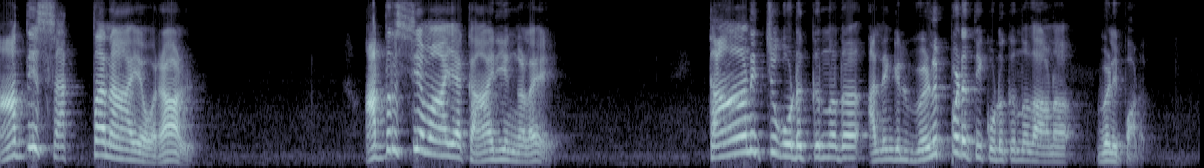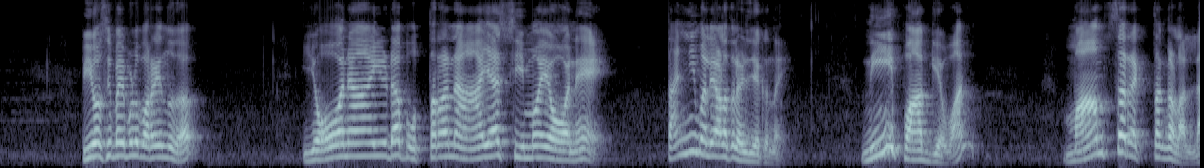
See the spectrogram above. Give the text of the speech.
അതിശക്തനായ ഒരാൾ അദൃശ്യമായ കാര്യങ്ങളെ കാണിച്ചു കൊടുക്കുന്നത് അല്ലെങ്കിൽ വെളിപ്പെടുത്തി കൊടുക്കുന്നതാണ് വെളിപ്പാട്. പി ഒ സി ബൈബിൾ പറയുന്നത് യോനായുടെ പുത്രനായ ശിമയോനെ തന്നി മലയാളത്തിൽ എഴുതിയേക്കുന്നേ. നീ ഭാഗ്യവാൻ മാംസരക്തങ്ങളല്ല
